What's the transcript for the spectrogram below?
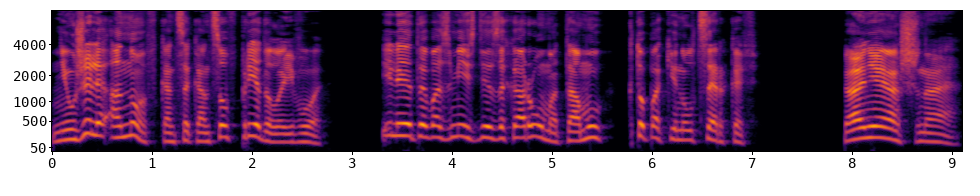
Неужели оно, в конце концов, предало его? Или это возмездие Захарума тому, кто покинул церковь? «Конечно!»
